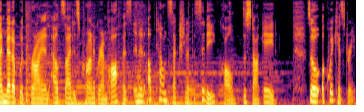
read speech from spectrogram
I met up with Brian outside his chronogram office in an uptown section of the city called the Stockade. So, a quick history.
